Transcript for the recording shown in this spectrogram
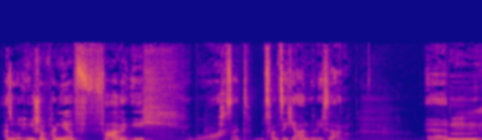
Also in die Champagne fahre ich boah, seit 20 Jahren, würde ich sagen. Ähm,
